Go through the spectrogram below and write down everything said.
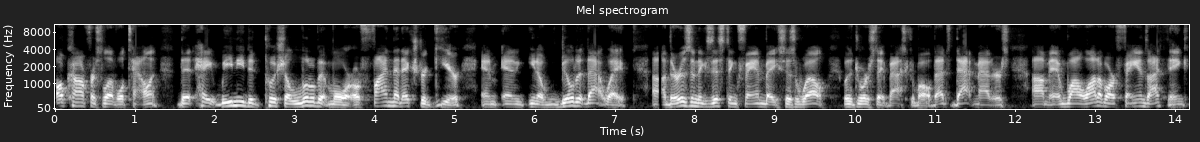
all conference level talent that, hey, we need to push a little bit more or find that extra gear and, and you know, build it that way. Uh, there is an existing fan base as well with Georgia State basketball. That's, that matters. Um, and while a lot of our fans, I think,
